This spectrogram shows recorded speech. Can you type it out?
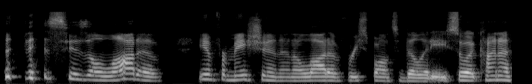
this is a lot of information and a lot of responsibility. So it kind of,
